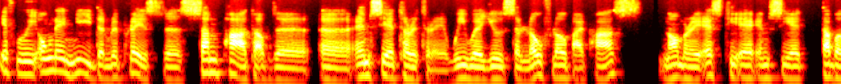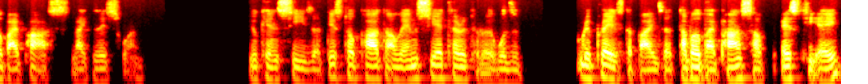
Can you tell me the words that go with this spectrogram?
if we only need to replace some part of the uh, MCA territory, we will use the low flow bypass, normally STA MCA double bypass like this one. You can see the distal part of MCA territory was replaced by the double bypass of STA.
